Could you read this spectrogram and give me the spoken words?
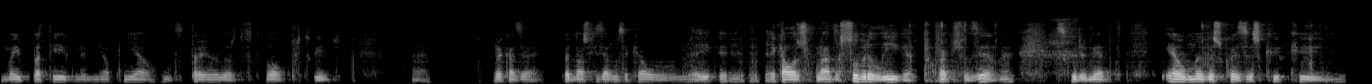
meio patego, na minha opinião, de treinador de futebol português. é? Por acaso, é, quando nós fizermos eh, aquelas jornadas sobre a Liga, porque vamos fazer, né? seguramente, é uma das coisas que, que,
